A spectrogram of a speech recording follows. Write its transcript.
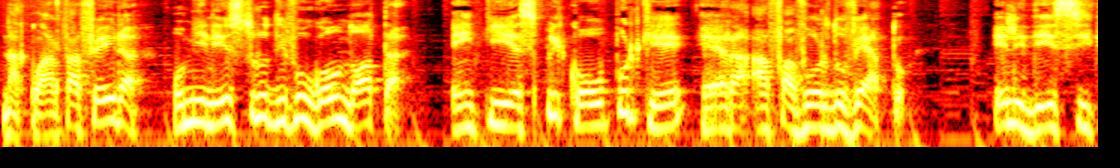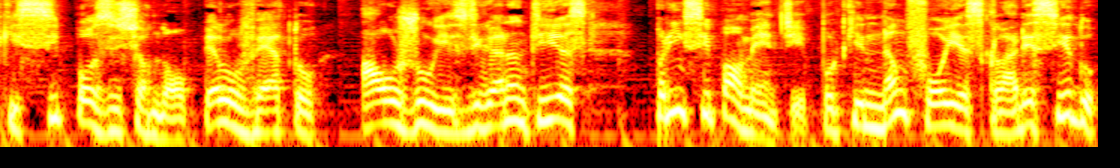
Na quarta-feira, o ministro divulgou nota em que explicou por que era a favor do veto. Ele disse que se posicionou pelo veto ao juiz de garantias, principalmente porque não foi esclarecido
